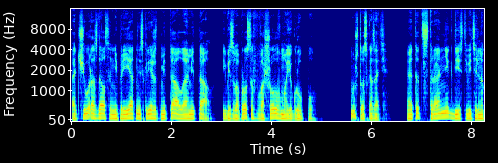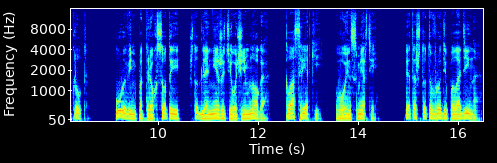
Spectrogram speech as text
отчего раздался неприятный скрежет металла о металл и без вопросов вошел в мою группу. Ну что сказать, этот странник действительно крут. Уровень под трехсотый, что для нежити очень много. Класс редкий, воин смерти. Это что-то вроде паладина.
